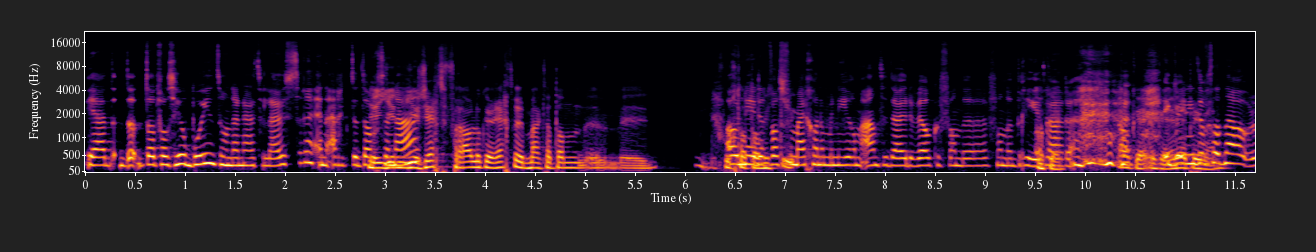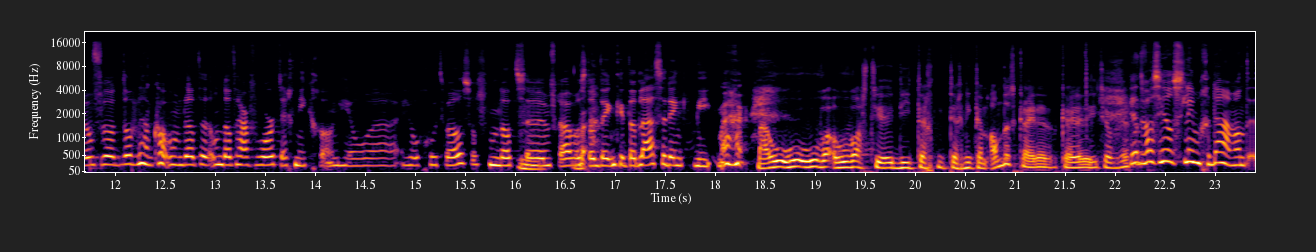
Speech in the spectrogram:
ja, dat was heel boeiend om daarnaar te luisteren. En eigenlijk de dag je, daarna... Je zegt vrouwelijke rechter, maakt dat dan oh nee, dat, was voor mij gewoon een manier om aan te duiden welke van de, van de drie het okay. waren. Okay, okay, ik weet niet of dat nou, of dat nou kwam omdat, omdat haar verhoortechniek gewoon heel, uh, heel goed was. Of omdat ze een vrouw was, maar, dat denk ik. Dat laatste denk ik niet. Maar, maar hoe, hoe, hoe, hoe was die, die techniek dan anders? Kan je, dat, kan je daar iets over zeggen? Ja, het was heel slim gedaan. Want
